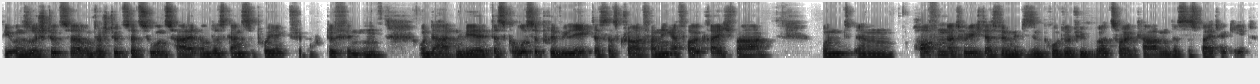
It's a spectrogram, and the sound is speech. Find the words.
wie unsere Stützer, Unterstützer zu uns halten und das ganze Projekt für gut befinden. Und da hatten wir das große Privileg, dass das Crowdfunding erfolgreich war und ähm, hoffen natürlich, dass wir mit diesem Prototyp überzeugt haben, dass es weitergeht.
